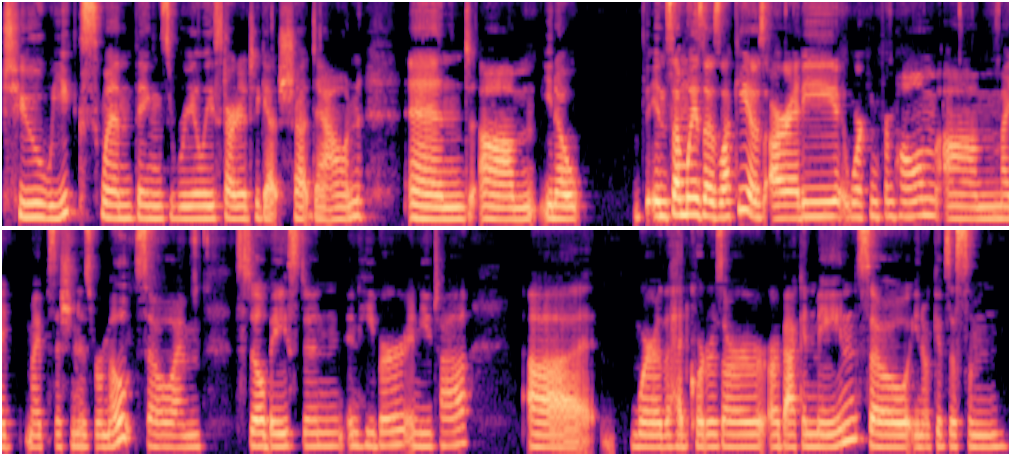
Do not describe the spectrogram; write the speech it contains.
two weeks when things really started to get shut down, and um, you know in some ways, I was lucky. I was already working from home. Um, my my position is remote, so I'm still based in in Heber in Utah, uh, where the headquarters are are back in Maine. So you know, it gives us some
